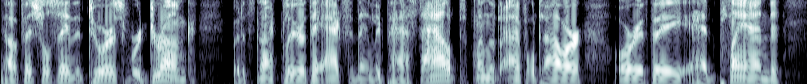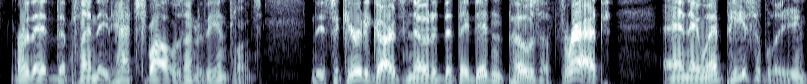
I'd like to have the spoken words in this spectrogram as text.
Now, officials say the tourists were drunk, but it's not clear if they accidentally passed out on the Eiffel Tower or if they had planned or they, the plan they'd hatched while it was under the influence. The security guards noted that they didn't pose a threat and they went peaceably,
